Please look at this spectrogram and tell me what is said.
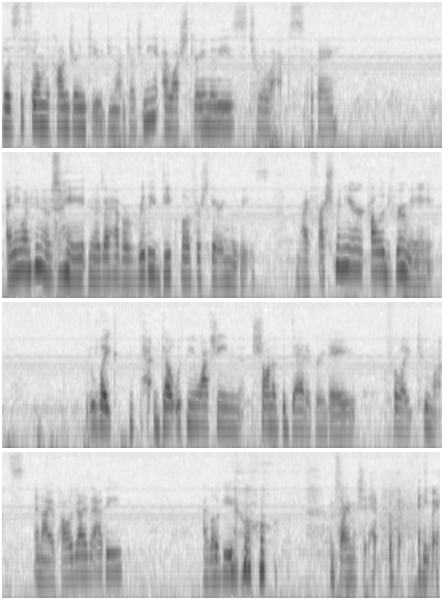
was the film The Conjuring 2. Do not judge me. I watch scary movies to relax, okay? Anyone who knows me knows I have a really deep love for scary movies. My freshman year college roommate like dealt with me watching Shaun of the Dead every day for like 2 months. And I apologize, Abby. I love you. I'm sorry I'm a shithead. Okay, anyway.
